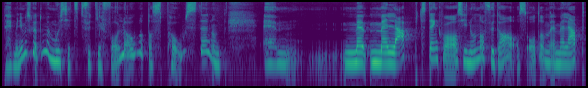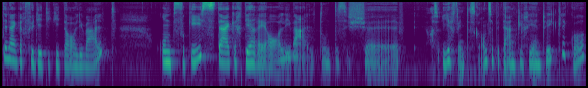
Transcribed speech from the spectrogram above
da hat man immer so gedacht, man muss jetzt für die Follower das posten und ähm, man, man lebt dann quasi nur noch für das, oder? Man, man lebt dann eigentlich für die digitale Welt und vergisst eigentlich die reale Welt. Und das ist, äh, also ich finde das ganz eine bedenkliche Entwicklung, oder?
